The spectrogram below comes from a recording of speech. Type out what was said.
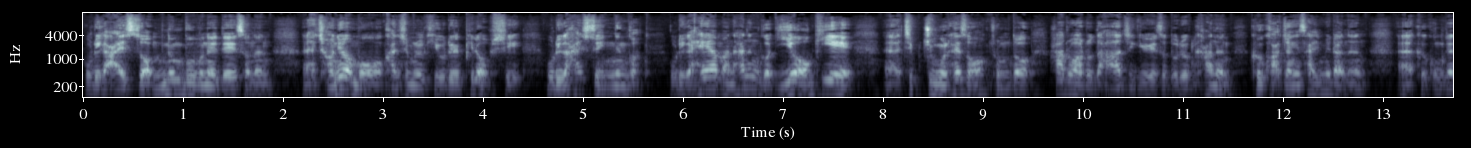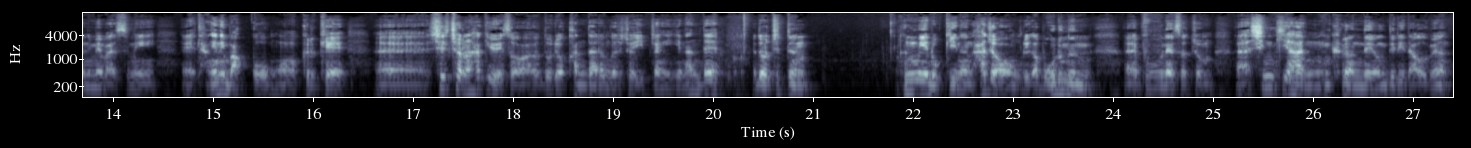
우리가 알 수 없는 부분에 대해서는 전혀 뭐 관심을 기울일 필요 없이 우리가 할 수 있는 것 우리가 해야만 하는 것, 이 여기에 집중을 해서 좀 더 하루하루 나아지기 위해서 노력하는 그 과정이 삶이라는 그 공자님의 말씀이 당연히 맞고 어, 그렇게 실천을 하기 위해서 노력한다는 것이 저의 입장이긴 한데, 근데 어쨌든 흥미롭기는 하죠. 우리가 모르는 부분에서 좀 신기한 그런 내용들이 나오면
